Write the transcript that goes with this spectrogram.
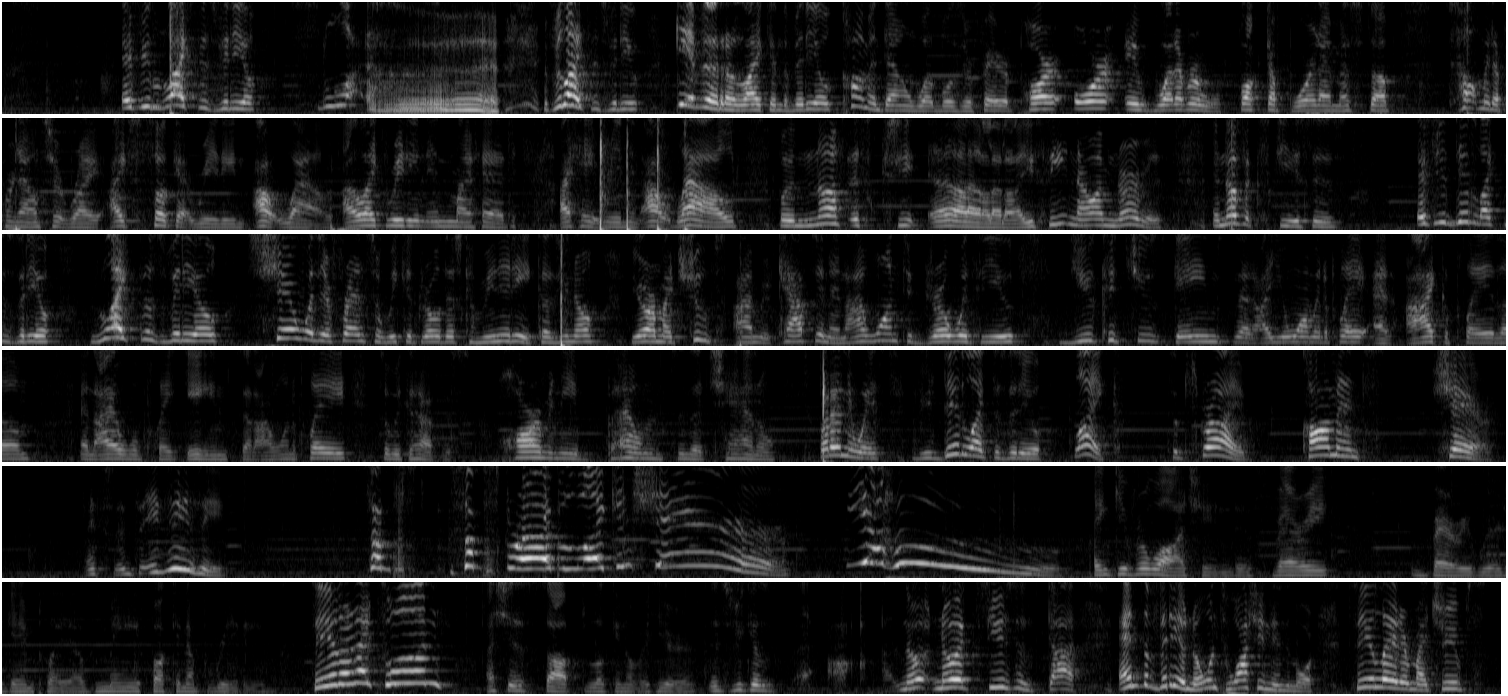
If you like this video, if you like this video, give it a like in the video. Comment down what was your favorite part, or if whatever fucked up word I messed up. Help me to pronounce it right. I suck at reading out loud. I like reading in my head. I hate reading out loud. But enough excuse. You see, now I'm nervous. Enough excuses. If you did like this video, like this video, share with your friends so we could grow this community. Because, you know, you are my troops, I'm your captain, and I want to grow with you. You could choose games that you want me to play, and I could play them. And I will play games that I want to play, so we could have this harmony, balance in the channel. But anyways, if you did like this video, like, subscribe, comment, share. It's, it's, it's easy. Subs- subscribe, like, and share. Yahoo! Thank you for watching this very, very weird gameplay of me fucking up reading. See you in the next one! I should stop looking over here. It's because, uh, no, no excuses. God, end the video. No one's watching anymore. See you later, my troops.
